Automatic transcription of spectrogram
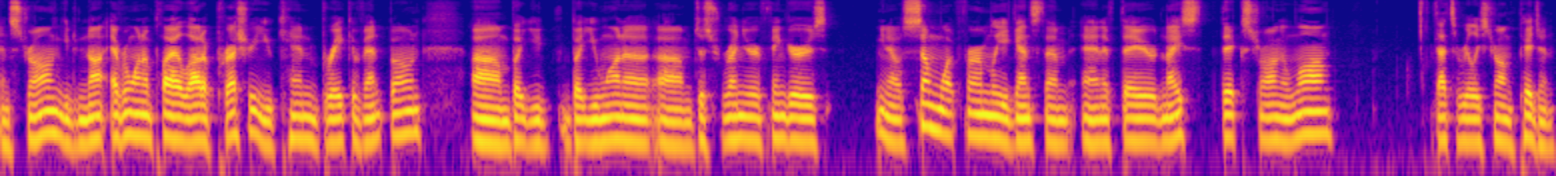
and strong. You do not ever want to apply a lot of pressure. You can break a vent bone, um, but you but you want to um, just run your fingers, you know, somewhat firmly against them. And if they're nice, thick, strong, and long, that's a really strong pigeon.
